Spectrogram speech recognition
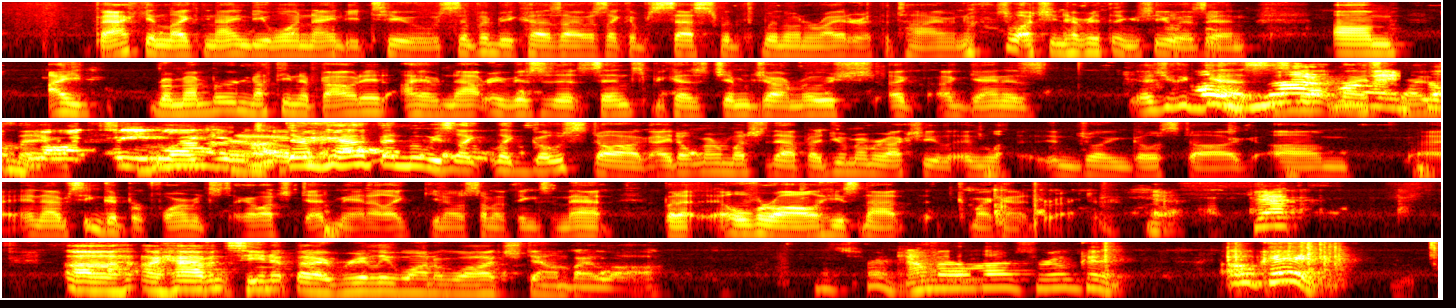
back in like 91, 92, simply because I was like obsessed with Winona Ryder at the time and was watching everything she was in. Um, I remember nothing about it. I have not revisited it since because Jim Jarmusch, again, is, as you can Oh, guess, not not my Ryan style of thing. Like. There have been movies like like Ghost Dog. I don't remember much of that, but I do remember actually enjoying Ghost Dog. Um, uh, and I've seen good performances. Like I watched Dead Man. I like you know some of the things in that, but uh, overall, he's not my kind of director. Yeah. Jack? Uh, I haven't seen it, but I really want to watch Down by Law. That's right. Down by Law is real good. Okay.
